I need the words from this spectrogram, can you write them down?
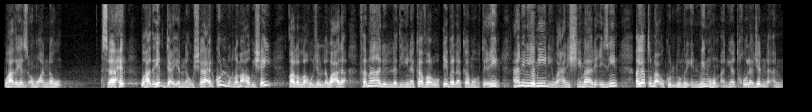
وهذا يزعم أنه ساحر وهذا يدعي أنه شاعر كل رماه بشيء. قال الله جل وعلا فما للذين كفروا قبلك مهطعين عن اليمين وعن الشمال عزين أيطمع كل امرئ منهم أن يدخل جنة أن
